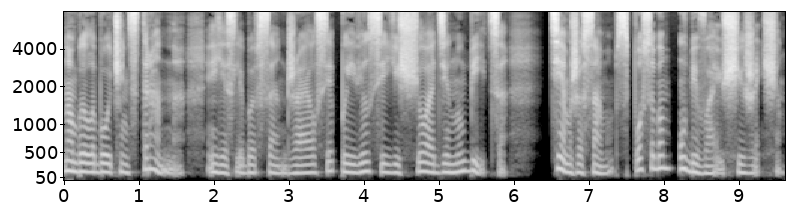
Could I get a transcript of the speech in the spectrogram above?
Но было бы очень странно, если бы в Сент-Джайлсе появился еще один убийца, тем же самым способом убивающий женщин.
